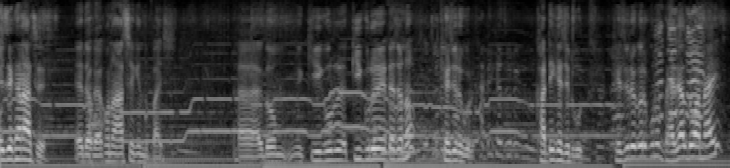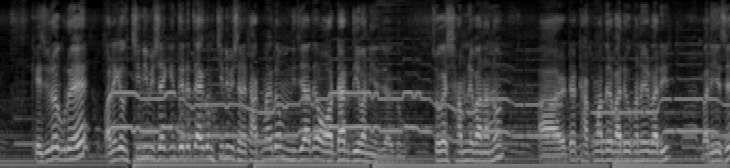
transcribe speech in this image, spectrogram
এই যেখানে আছে এই দেখো এখনও আছে কিন্তু পায়েস। একদম কি গুড় কি গুড়ের এটা যেন খেজুরের গুড়। খাটি খেজুরি গুড়। খাঁটি খেজুর গুড়। খেজুরের গুড়ে কোনো ভেজাল দেওয়া নাই। খেজুরের গুড়ে অনেকে চিনি মিশায় কিন্তু এটাতে একদম চিনি মিশায় না। ঠাকুমা একদম নিজে হাতে অর্ডার দিয়ে বানিয়েছে একদম। চোখের সামনে বানানো। আর এটা ঠাকুমাদের বাড়ি ওখানের বাড়ির বানিয়েছে।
